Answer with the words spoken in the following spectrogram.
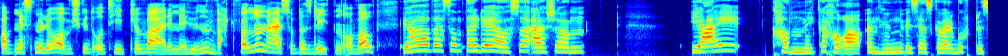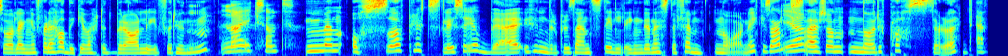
har mest mulig overskudd og tid til å være med hunden. I hvert fall når den er såpass liten og valp. Ja, det er sant. Det er det jeg også er sånn Jeg kan ikke ha en hund hvis jeg skal være borte så lenge, for det hadde ikke vært et bra liv for hunden. Nei, ikke sant? Men også plutselig så jobber jeg 100% stilling de neste 15 årene. ikke sant? Ja. Så det er sånn, Når passer det? Det er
